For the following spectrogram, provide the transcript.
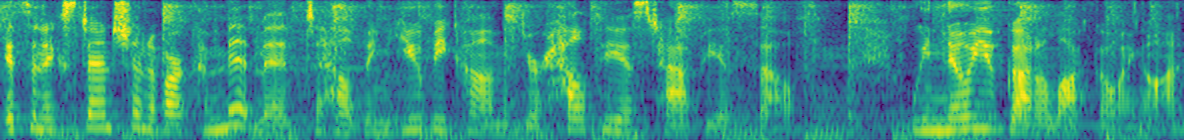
It's an extension of our commitment to helping you become your healthiest, happiest self. We know you've got a lot going on.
